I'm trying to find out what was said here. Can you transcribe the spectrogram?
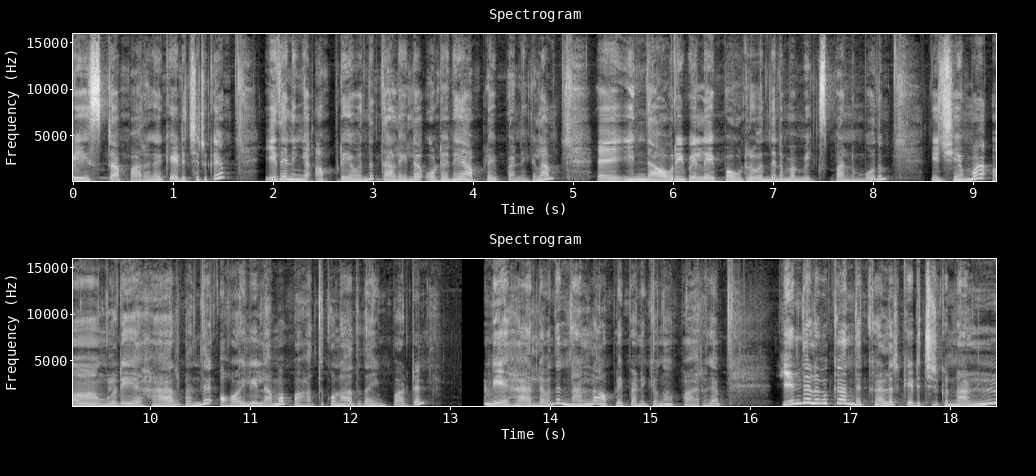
பேஸ்ட்டாக பாருங்கள் கிடைச்சிருக்கு. இதை நீங்கள் அப்படியே வந்து தலையில் உடனே அப்ளை பண்ணிக்கலாம். இந்த அவுரி வெள்ளை பவுட்ரு வந்து நம்ம மிக்ஸ் பண்ணும்போது நிச்சயமாக உங்களுடைய ஹேர் வந்து ஆயில் இல்லாமல் பார்த்துக்கணும். அதுதான் இம்பார்ட்டன்ட் உங்களுடைய ஹேரில் வந்து நல்லா அப்ளை பண்ணிக்கோங்க பாருங்கள் எந்த அளவுக்கு அந்த கலர் கிடைச்சிருக்கு நல்ல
